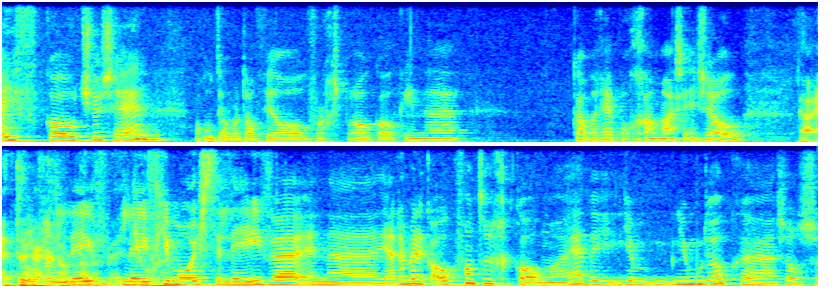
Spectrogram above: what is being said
live coaches. Hè? Mhm. Maar goed, daar wordt al veel over gesproken, ook in eh cabaretprogramma's en zo. Ja, en terecht Over leef, beetje, leef je mooiste leven. En eh, ja, daar ben ik ook van teruggekomen. Hè? Je, je, je moet ook, eh, zoals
